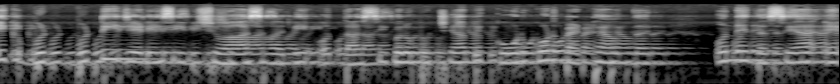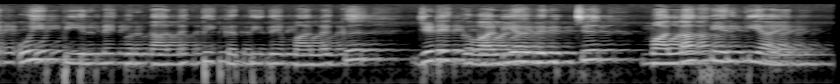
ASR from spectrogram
ਇੱਕ ਬੁੱਢੀ ਜਿਹੜੀ ਸੀ ਵਿਸ਼ਵਾਸ ਵਾਲੀ ਉਹ ਦਾਸੀ ਕੋਲੋਂ ਪੁੱਛਿਆ ਵੀ ਕੌਣ ਕੌਣ ਬੈਠਾ ਅੰਦਰ ਉਹਨੇ ਦੱਸਿਆ, ਇਹ ਉਹੀ ਪੀਰ ਨੇ ਗੁਰੂ ਨਾਨਕ ਦੀ ਗੱਦੀ ਦੇ ਮਾਲਕ, ਜਿਹੜੇ ਗਵਾਲੀਅਰ ਵਿੱਚ ਮਾਲਾ ਫੇਰ ਕੇ ਆਏ ਨੇ।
